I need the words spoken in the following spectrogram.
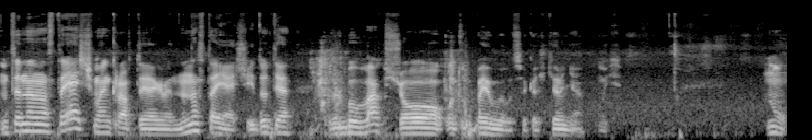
ну це не настоящий Майнкрафт, я говорю, не настоящий. І тут я зробив баг, що отут появилася якась херня. Ось. Ну,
